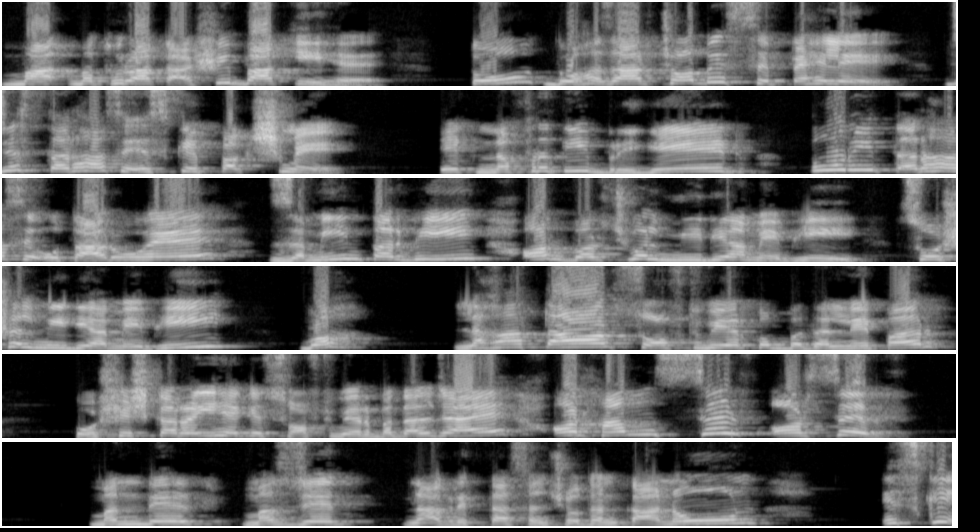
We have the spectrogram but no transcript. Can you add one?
मथुरा काशी बाकी है। तो 2024 से पहले जिस तरह से इसके पक्ष में एक नफरती ब्रिगेड पूरी तरह से उतारू है, ज़मीन पर भी और वर्चुअल मीडिया में भी सोशल मीडिया में भी। वह लगातार सॉफ्टवेयर को बदलने पर कोशिश कर रही है कि सॉफ्टवेयर बदल जाए और हम सिर्फ़ और सिर्फ़ मंदिर, मस्जिद, नागरिकता संशोधन कानून, इसके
